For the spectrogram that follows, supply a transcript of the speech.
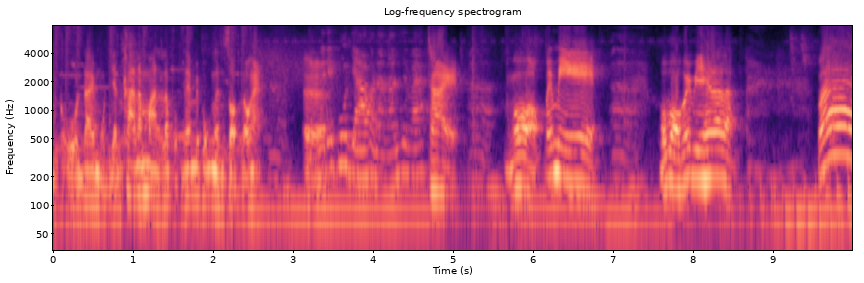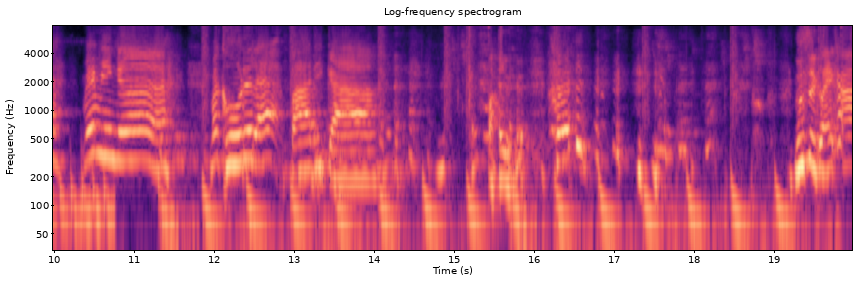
มันก็โอนได้หมดยันค่าน้ำมัน แล้วผมได้ไม่พกเงินสดแล้วไงเออไม่ได้พูดยาวขนาดนั้นใช่ไหมใช่อ่าผมก็บอกไม่มีอ่าผมบอกไม่มีแค่นั้นแหละว่าไม่มีเงินมาคูด้วยแหละปาดิกา ไปเลยเฮ้ย รู้สึกไรค่ะ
